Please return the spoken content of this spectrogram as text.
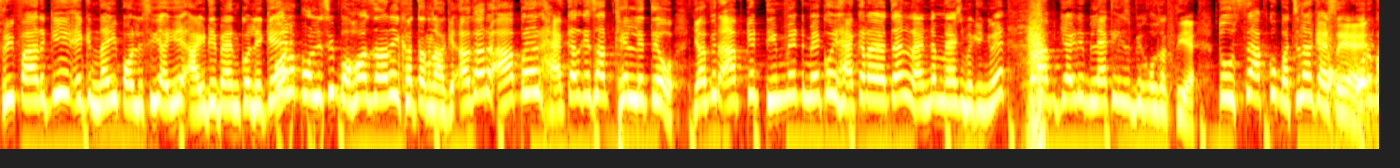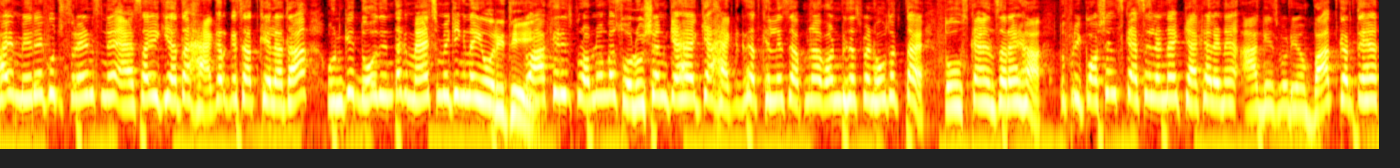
फ्री फायर की एक नई पॉलिसी आई है आईडी बैन को लेके। और पॉलिसी बहुत ज़्यादा ही खतरनाक है। अगर आप हैकर के साथ खेल लेते हो या फिर आपके टीममेट में कोई हैकर आ जाता है रैंडम मैच मेकिंग में तो आपकी आईडी ब्लैक लिस्ट भी हो सकती है। तो उससे आपको बचना कैसे है? और भाई मेरे कुछ फ्रेंड्स ने ऐसा ही किया था हैकर के साथ खेला था उनकी दो दिन तक मैच मेकिंग नहीं हो रही थी। तो आखिर इस प्रॉब्लम का सोल्यूशन क्या है? क्या हैकर के साथ खेलने से अपना अकाउंट भी सस्पेंड हो सकता है? तो उसका आंसर है हाँ। तो प्रिकॉशंस कैसे लेना है क्या क्या लेना है आगे इस वीडियो में बात करते हैं।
